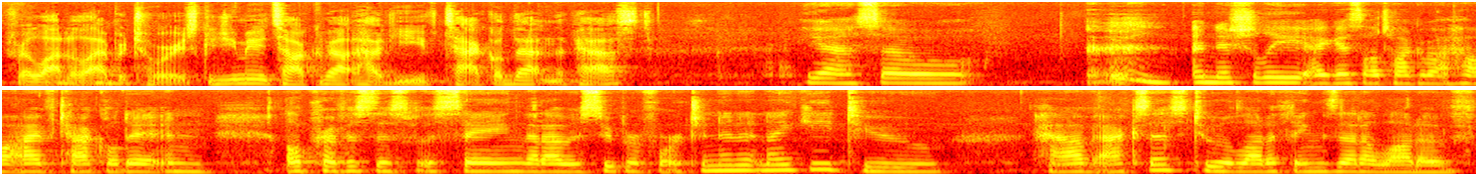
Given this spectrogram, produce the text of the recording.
for a lot of laboratories. Could you maybe talk about how you've tackled that in the past? Yeah. So initially, I guess I'll talk about how I've tackled it, and I'll preface this with saying that I was super fortunate at Nike to have access to a lot of things that a lot of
